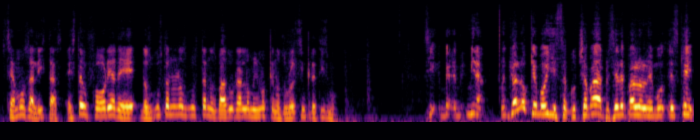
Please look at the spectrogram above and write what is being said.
seamos realistas, esta euforia de nos gusta o no nos gusta nos va a durar lo mismo que nos duró el sincretismo. Sí, mira, yo a lo que voy y se escuchaba al presidente Pablo Lemos es que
